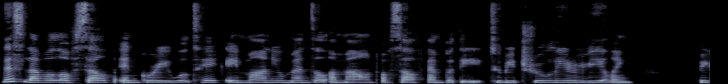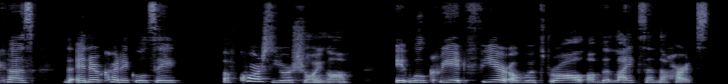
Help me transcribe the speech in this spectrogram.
This level of self inquiry will take a monumental amount of self empathy to be truly revealing. Because the inner critic will say, Of course you're showing off. It will create fear of withdrawal of the likes and the hearts.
